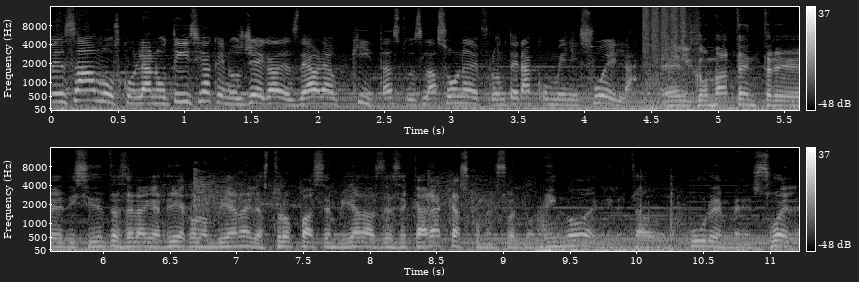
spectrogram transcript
Empezamos con la noticia que nos llega desde Arauquita, esto es la zona de frontera con Venezuela. El combate entre disidentes de la guerrilla colombiana y las tropas enviadas desde Caracas comenzó el domingo en el estado de Apure, en Venezuela.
